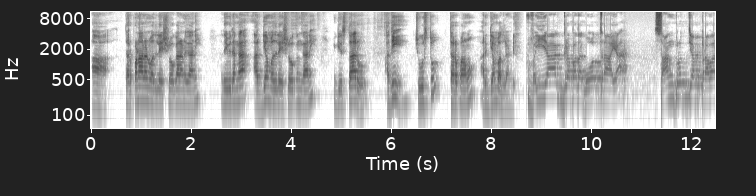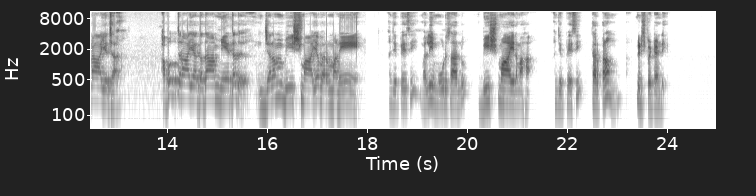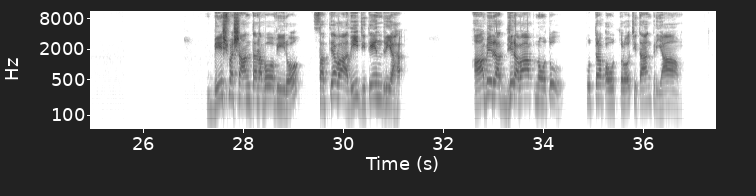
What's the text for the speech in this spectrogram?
ఆ తర్పణాలను వదిలే శ్లోకాలను కానీ అదేవిధంగా అర్ఘ్యం వదిలే శ్లోకం కానీ మీకు ఇస్తారు. అది చూస్తూ తర్పణము అర్ఘ్యం వదలండి. వైయాగ్రపద గోత్రాయ సాంకృత్య ప్రవరాయ చ. అపుత్రాయ దదామ్యేతద్ జలం భీష్మాయ వర్మనే అని చెప్పేసి మళ్ళీ మూడు సార్లు భీష్మాయ నమ అని చెప్పేసి తర్పణం విడిచిపెట్టండి. భీష్మ శాంత నవో వీరో సత్యవాది జితేంద్రియ ఆభిరద్భిరవాప్నోతు పుత్ర పౌత్రో చితాంక్రియాం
